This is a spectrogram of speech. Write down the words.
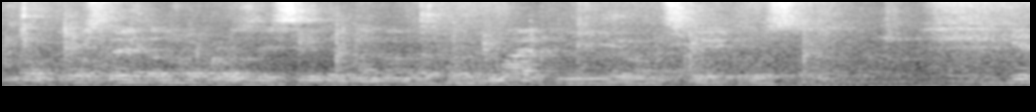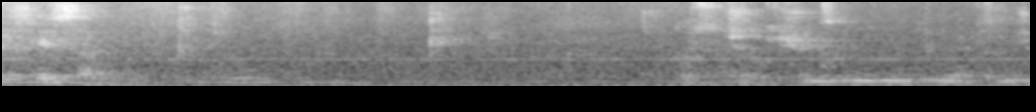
Ну, просто этот вопрос действительно надо поднимать, и он стоит просто. детский сад. Просто человек еще не это не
